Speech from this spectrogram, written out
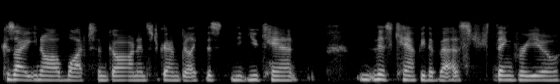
because I you know I'll watch them go on Instagram and be like this you can't this can't be the best thing for you.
